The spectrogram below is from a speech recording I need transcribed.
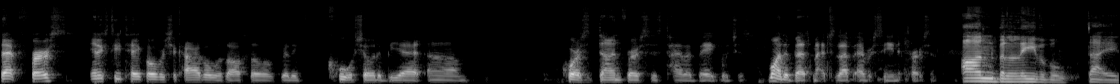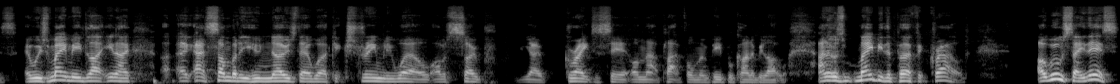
that first NXT Takeover Chicago was also a really cool show to be at. Um, of course, Dunne versus Tyler Bate, which is one of the best matches I've ever seen in person. Unbelievable that is, which made me like you know, as somebody who knows their work extremely well, I was so you know great to see it on that platform and people kind of be like, and it was maybe the perfect crowd. I will say this,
